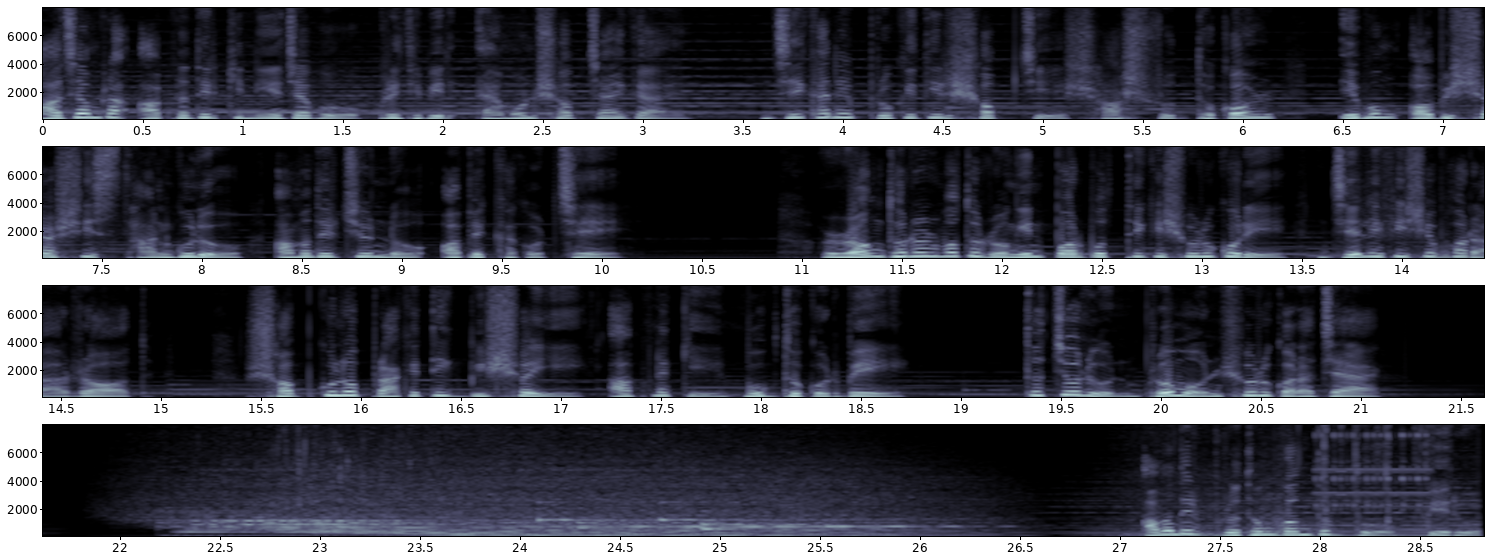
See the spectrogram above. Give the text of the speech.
আজ আমরা আপনাদেরকে নিয়ে যাব পৃথিবীর এমন সব জায়গায় যেখানে প্রকৃতির সবচেয়ে শ্বাসরুদ্ধকর এবং অবিশ্বাসী স্থানগুলো আমাদের জন্য অপেক্ষা করছে। রংধনুর মতো রঙিন পর্বত থেকে শুরু করে জেলিফিশে ভরা হ্রদ, সবগুলো প্রাকৃতিক বিস্ময়ই আপনাকে মুগ্ধ করবে। তো চলুন ভ্রমণ শুরু করা যাক। আমাদের প্রথম গন্তব্য পেরু,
